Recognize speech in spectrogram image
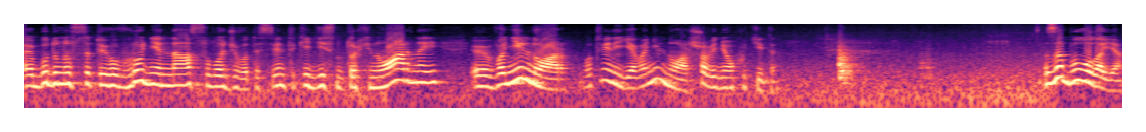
Е, Буду носити його в грудні, насолоджуватись. Він такий дійсно трохи нуарний. Е, Ваніль нуар. От він і є, ваніль нуар. Що від нього хотіти? Забула я.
